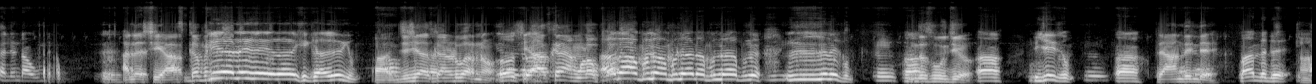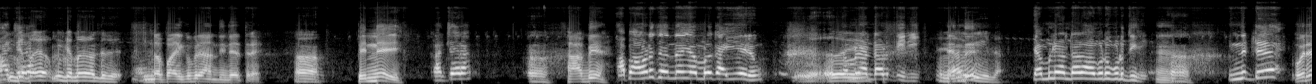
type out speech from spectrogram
തല്ലുണ്ടാവും. അല്ല പിന്നെ കഴിക്കും അജ് ഷിയാസ്ഖാനോട് പറഞ്ഞോ? സൂചിയോ? ആ വിജയിക്കും ആ. ഭ്രാന്തിന്റെ? എത്ര? ആ. പിന്നെ? കച്ചേര. ആ. സാബിയ അപ്പൊ അവിടെ ചെന്ന് നമ്മൾ കൈ തരും നമ്മൾ രണ്ടാളും തിരി. രണ്ടാളും അങ്ങോട്ടും കൂടി തിരി. എന്നിട്ട് ഒരു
